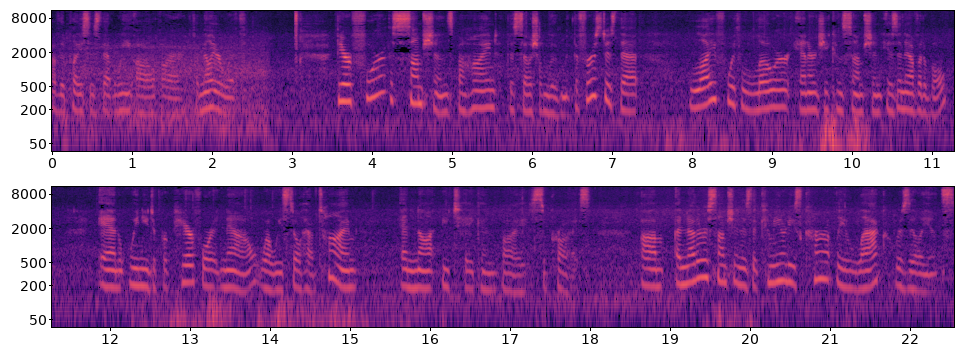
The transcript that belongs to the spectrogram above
of the places that we all are familiar with. There are four assumptions behind the social movement. The first is that life with lower energy consumption is inevitable, and we need to prepare for it now while we still have time and not be taken by surprise. Um, another assumption is that communities currently lack resilience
